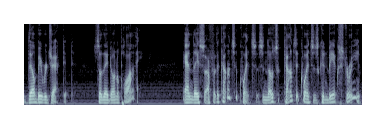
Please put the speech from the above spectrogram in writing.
they'll be rejected. So they don't apply. And they suffer the consequences. And those consequences can be extreme.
